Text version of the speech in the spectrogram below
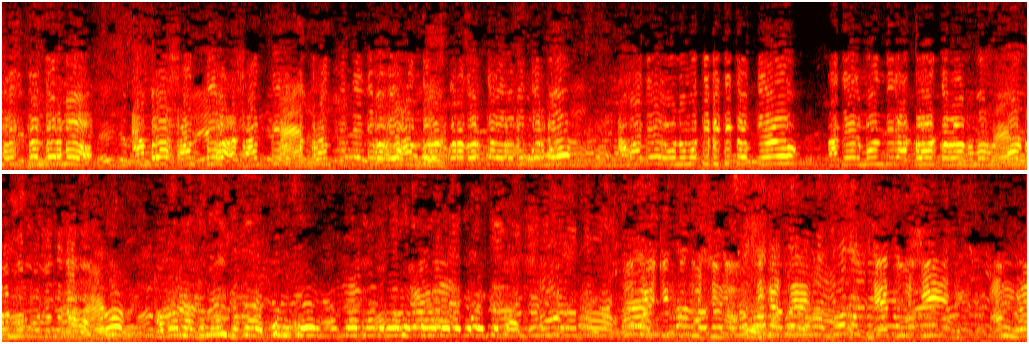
খ্রিস্টান ধর্ম। আমরা শান্তি শান্তি, শান্তিতে যেভাবে আন্দোলন করা দরকার, এভাবে করব। আমাদের অনুমতি ব্যতীত কেউ তাদের মন্দির আক্রমণ করার পর্যন্ত আমরা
